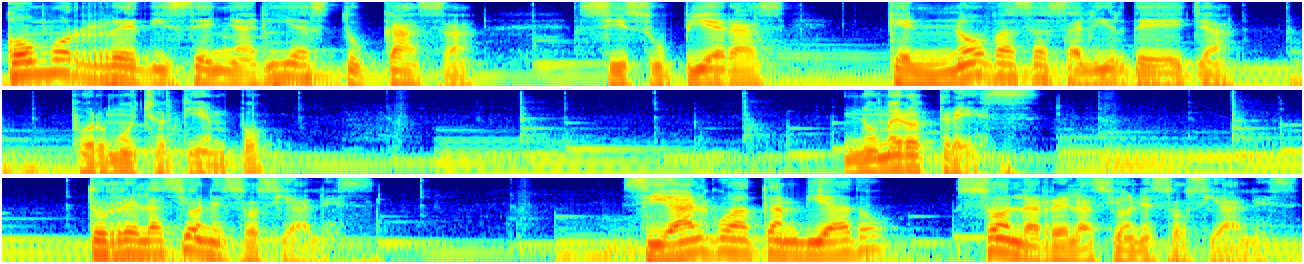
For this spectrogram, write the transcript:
¿cómo rediseñarías tu casa si supieras que no vas a salir de ella por mucho tiempo? Número 3. Tus relaciones sociales. Si algo ha cambiado, son las relaciones sociales.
